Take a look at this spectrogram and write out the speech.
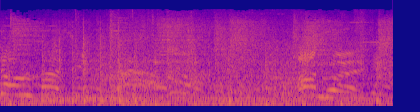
No mercy! Onward!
